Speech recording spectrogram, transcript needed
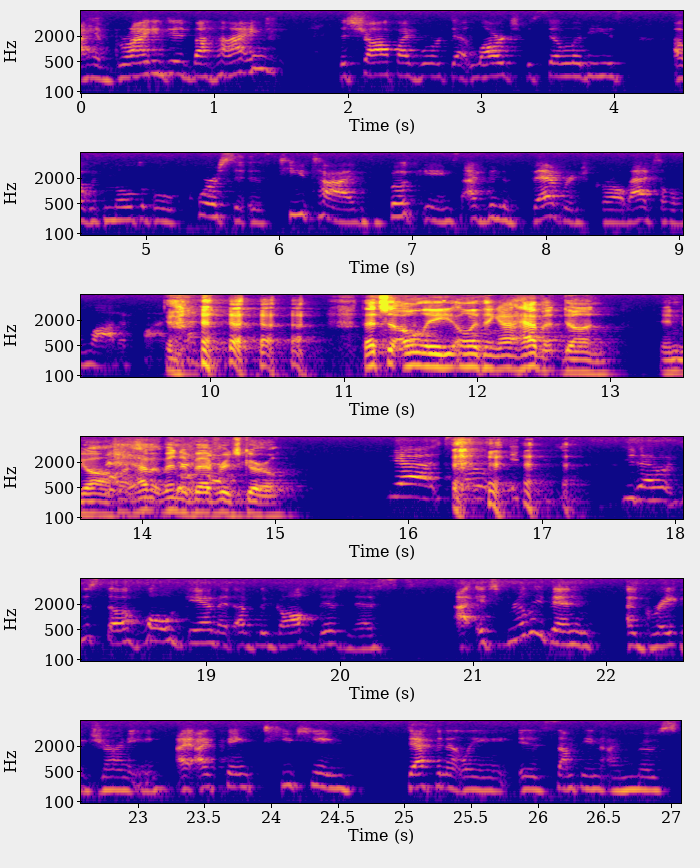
I have grinded behind the shop, I've worked at large facilities uh, with multiple courses, tea times, bookings. I've been a beverage girl. That's a lot of fun. That's, That's the only only thing I haven't done in golf. I haven't been a beverage girl. Yeah, so it's, you know, just the whole gamut of the golf business. Uh, it's really been a great journey. I, I think teaching definitely is something I'm most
